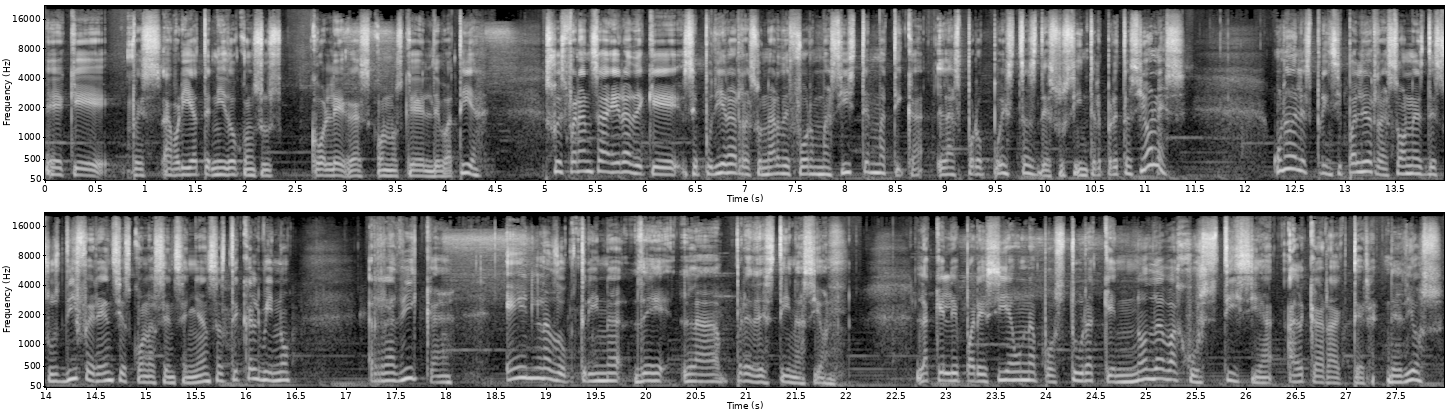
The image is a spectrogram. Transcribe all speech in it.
eh, que pues habría tenido con sus colegas con los que él debatía. Su esperanza era de que se pudiera razonar de forma sistemática las propuestas de sus interpretaciones. Una de las principales razones de sus diferencias con las enseñanzas de Calvino radica en la doctrina de la predestinación, la que le parecía una postura que no daba justicia al carácter de Dios.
